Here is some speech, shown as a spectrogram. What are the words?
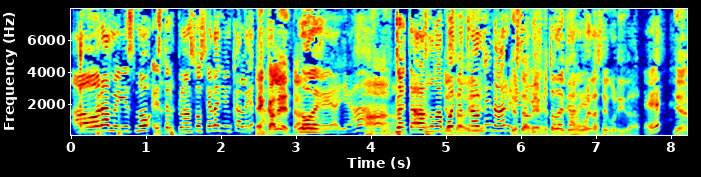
ahora mismo está el plan social allá en Caleta. ¿En Caleta? Lo dejé allá. Ah. Nos está dando un Yo apoyo sabía- extraordinario. Yo en el sabía que distrito tú de tenías Caleta. buena seguridad. ¿Eh? Ya,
